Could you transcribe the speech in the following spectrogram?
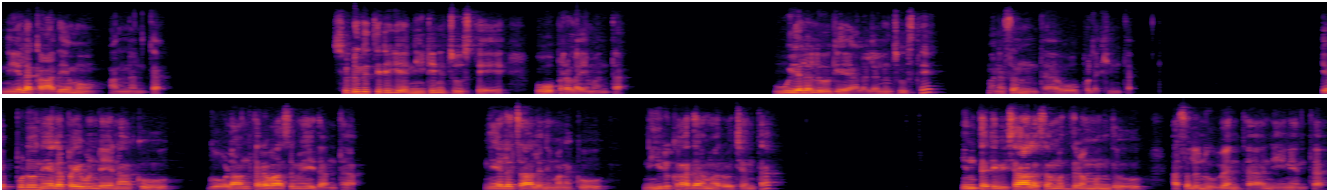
నేల కాదేమో అన్నంత. సుడులు తిరిగే నీటిని చూస్తే ఓ ప్రళయమంత. ఊయలలూగే అలలను చూస్తే మనసంతా ఓ పులకింత. ఎప్పుడూ నేలపై ఉండే నాకు గోళాంతరవాసమే ఇదంతా. నేల చాలని మనకు నీరు కాదా మరో చెంత? ఇంతటి విశాల సముద్రం ముందు అసలు నువ్వెంత నేనెంత?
